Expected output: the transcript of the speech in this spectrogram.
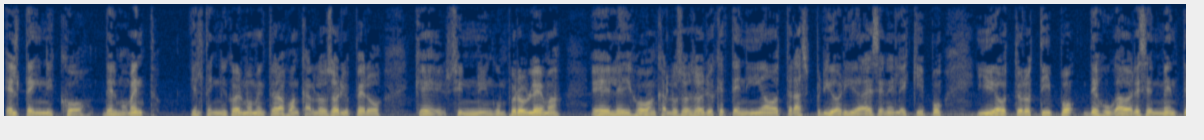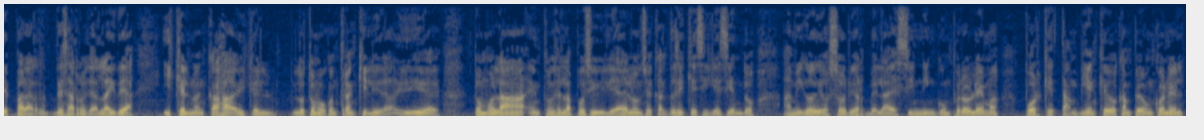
el técnico del momento. Y el técnico del momento era Juan Carlos Osorio, pero que sin ningún problema eh, le dijo Juan Carlos Osorio que tenía otras prioridades en el equipo y otro tipo de jugadores en mente para desarrollar la idea y que él no encajaba y que él lo tomó con tranquilidad y eh, tomó la entonces la posibilidad del Once Caldas y que sigue siendo amigo de Osorio Arbeláez sin ningún problema porque también quedó campeón con él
